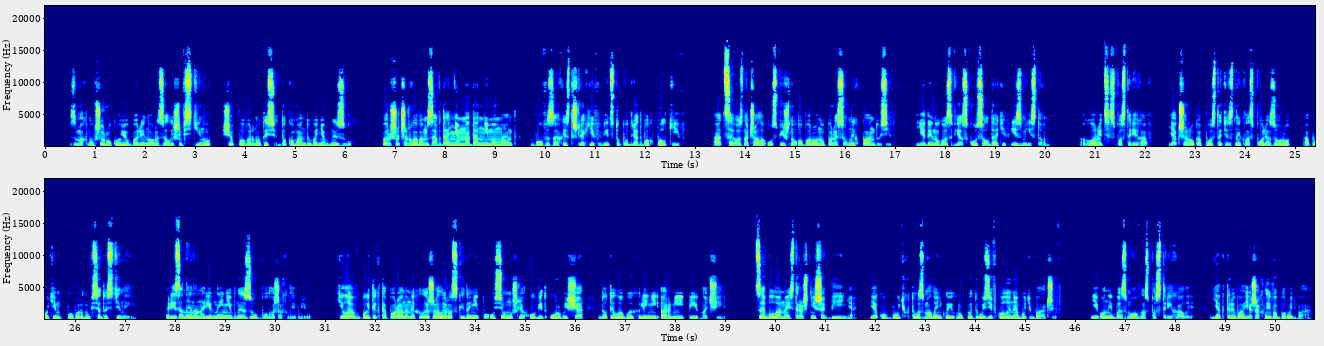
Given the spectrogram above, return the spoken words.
Змахнувши рукою, Балінор залишив стіну щоб повернутись до командування внизу. Першочерговим завданням на даний момент був захист шляхів відступу для двох полків, а це означало успішну оборону пересувних пандусів, єдиного зв'язку солдатів із містом. Горець спостерігав, як широка постать зникла з поля зору, а потім повернувся до стіни. Різанина на рівнині внизу була жахливою. Тіла вбитих та поранених лежали розкидані по усьому шляху від урвища до тилових ліній армії півночі. Це була найстрашніша бійня, яку будь-хто з маленької групи друзів коли-небудь бачив, і вони безмовно спостерігали, як триває жахлива боротьба.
